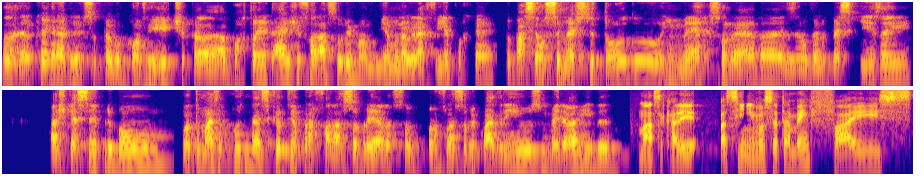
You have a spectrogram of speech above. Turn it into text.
Eu que agradeço pelo convite, pela oportunidade de falar sobre minha monografia, porque eu passei um semestre todo imerso nela, desenvolvendo pesquisa e acho que é sempre bom, quanto mais oportunidades que eu tenho para falar sobre ela, para falar sobre quadrinhos, melhor ainda. Massa, cara. E assim, você também faz,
